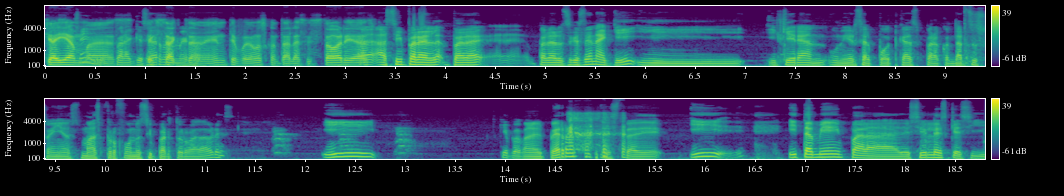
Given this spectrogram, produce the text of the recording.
que haya Sí, más. para que sea. Exactamente, podemos contar las historias. así para para eh, para los que estén aquí y, y quieran unirse al podcast para contar sus sueños más profundos y perturbadores. Y ¿qué pasa con el perro? Esta de- y y también para decirles que si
